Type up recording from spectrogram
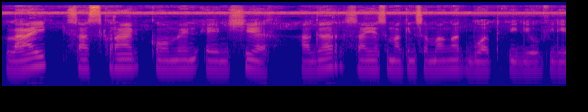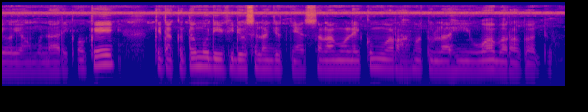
like, subscribe, comment, and share agar saya semakin semangat buat video-video yang menarik. Oke, kita ketemu di video selanjutnya. Assalamualaikum warahmatullahi wabarakatuh.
